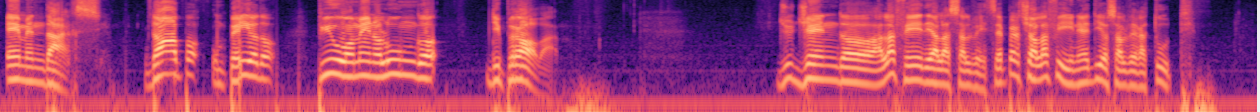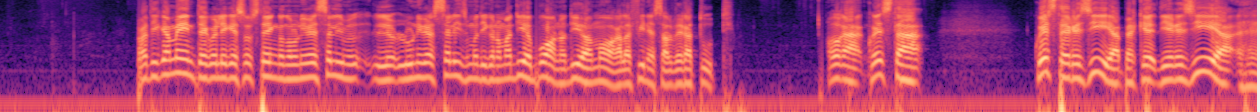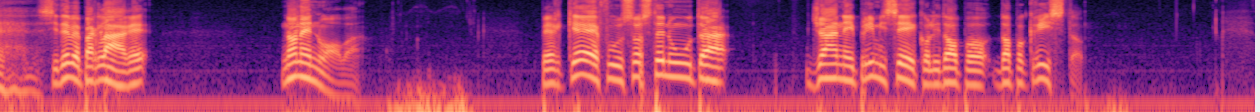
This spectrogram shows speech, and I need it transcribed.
emendarsi dopo un periodo più o meno lungo di prova, giungendo alla fede e alla salvezza. E perciò alla fine Dio salverà tutti. Praticamente quelli che sostengono l'universalismo, l'universalismo dicono ma Dio è buono, Dio è amore, alla fine salverà tutti. Ora, questa, questa eresia, perché di eresia eh, si deve parlare, non è nuova, perché fu sostenuta già nei primi secoli dopo, dopo Cristo.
